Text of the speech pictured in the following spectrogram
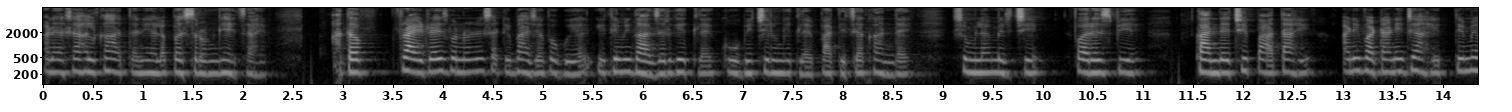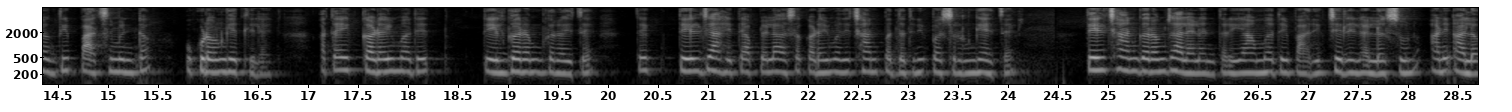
आणि अशा हलका हाताने याला पसरवून घ्यायचं आहे. आता फ्राईड राईस बनवण्यासाठी भाज्या बघूया. इथे मी गाजर घेतला आहे कोबी चिरून घेतला आहे पातीचा कांदा आहे शिमला मिरची आहे फरसबी आहे. कांद्याची पात आहे. आणि वाटाणे जे आहेत ते मी अगदी पाच मिनटं उकडवून घेतलेले आहेत. आता एक कढईमध्ये तेल गरम करायचं आहे. ते तेल जे आहे ते आपल्याला असं कढईमध्ये छान पद्धतीने पसरून घ्यायचं आहे. तेल छान गरम झाल्यानंतर यामध्ये बारीक चिरलेला लसूण आणि आलं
